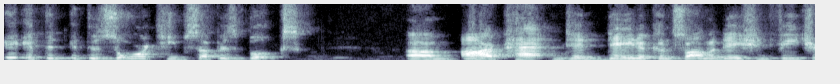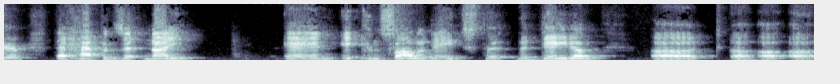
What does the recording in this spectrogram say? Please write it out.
if the if the Zor keeps up his books, um, our patented data consolidation feature that happens at night, and it consolidates the the data uh, uh, uh, uh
